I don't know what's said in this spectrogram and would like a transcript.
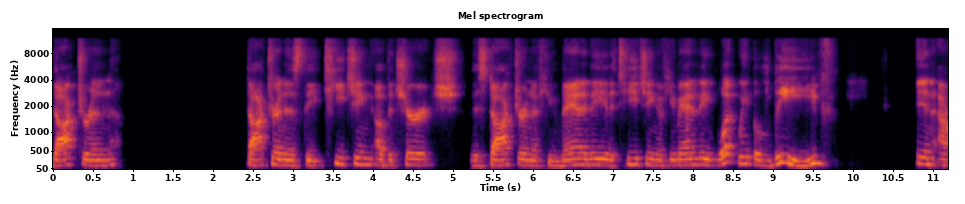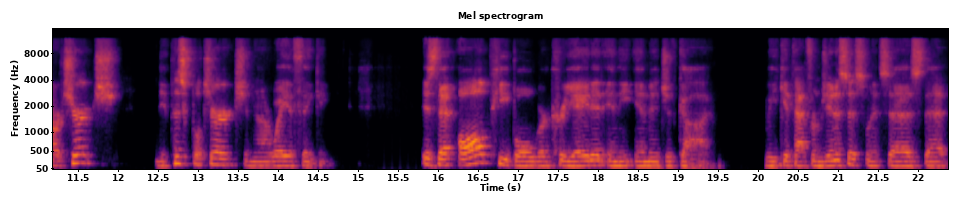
doctrine. Doctrine is the teaching of the church, this doctrine of humanity, the teaching of humanity, what we believe in our church, the Episcopal Church, and our way of thinking is that all people were created in the image of God. We get that from Genesis when it says that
